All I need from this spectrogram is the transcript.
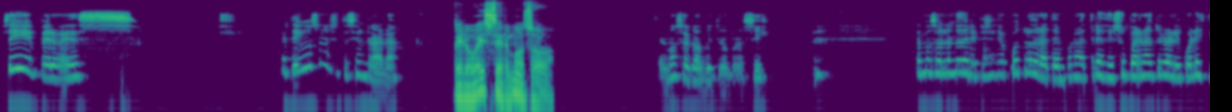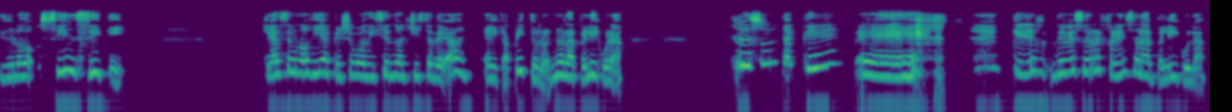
Sí, pero es... Te digo, es una situación rara. Pero es hermoso. Es hermoso el capítulo, pero sí. Estamos hablando del episodio 4 de la temporada 3 de Supernatural, el cual es titulado Sin City. Que hace unos días que llevo diciendo el chiste de, ah, el capítulo, no la película. Resulta que, eh, que debe ser referencia a la película.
